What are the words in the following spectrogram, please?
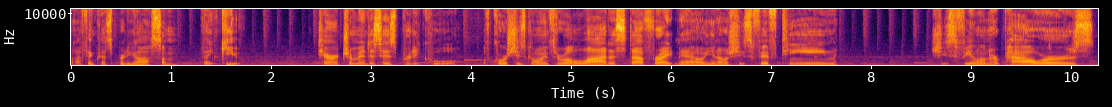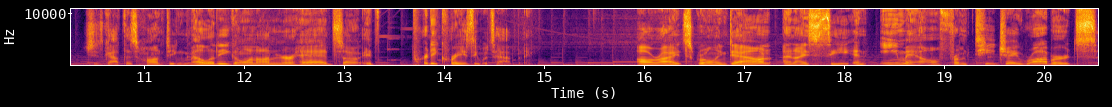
I think that's pretty awesome. Thank you. Tara Tremendous is pretty cool. Of course, she's going through a lot of stuff right now. You know, she's 15, she's feeling her powers, she's got this haunting melody going on in her head. So it's pretty crazy what's happening. All right, scrolling down, and I see an email from TJ Roberts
